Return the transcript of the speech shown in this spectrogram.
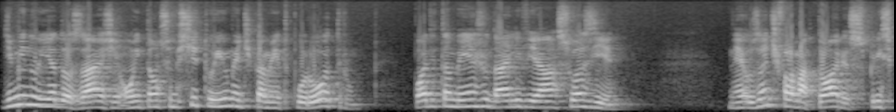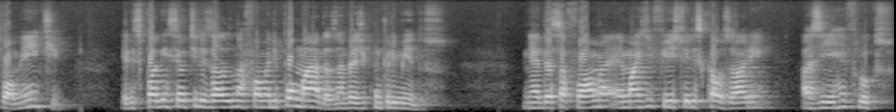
Diminuir a dosagem ou então substituir o medicamento por outro pode também ajudar a aliviar a sua azia. Né? Os anti-inflamatórios, principalmente, eles podem ser utilizados na forma de pomadas ao invés de comprimidos. Né? Dessa forma é mais difícil eles causarem azia e refluxo.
